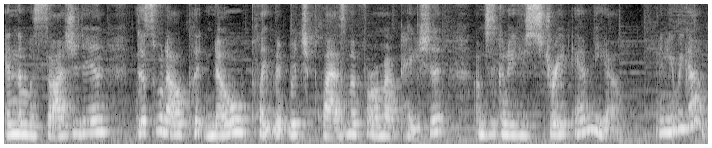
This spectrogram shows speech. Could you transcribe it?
and then massage it in. This one I'll put no platelet-rich plasma for my patient. I'm just going to use straight amnio. And here we go.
